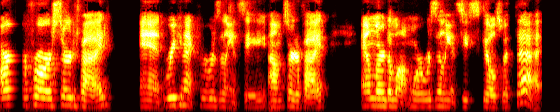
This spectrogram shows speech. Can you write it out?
R4R certified and Reconnect for Resiliency um, certified and learned a lot more resiliency skills with that.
